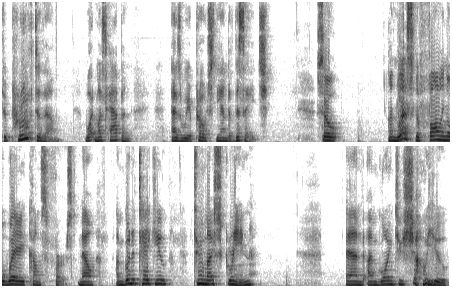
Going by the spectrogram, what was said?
to prove to them what must happen as we approach the end of this age. So, unless the falling away comes first. Now, I'm going to take you to my screen and I'm going to show you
